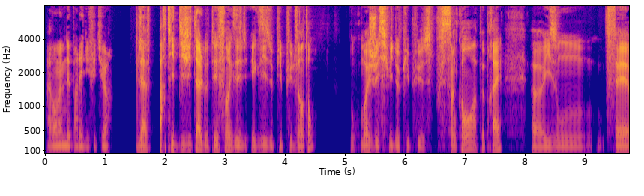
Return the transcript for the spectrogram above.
avant même de parler du futur. La partie digitale de TF1 existe depuis plus de 20 ans. Donc moi, les suis depuis plus 5 ans à peu près. Ils ont fait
